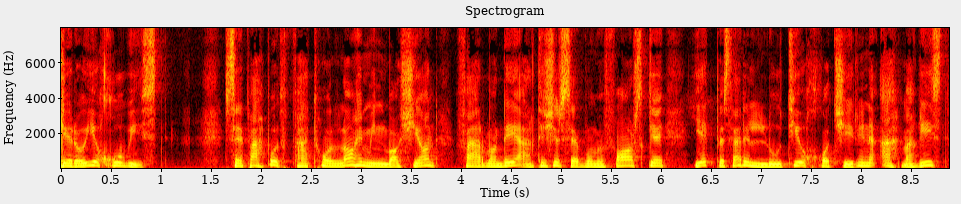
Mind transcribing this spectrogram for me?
گروی خوبی است. سپه بود فتح الله مینباشیان فرمانده ارتش سوم فارس که یک پسر لوتی و خودشیرین احمقی است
